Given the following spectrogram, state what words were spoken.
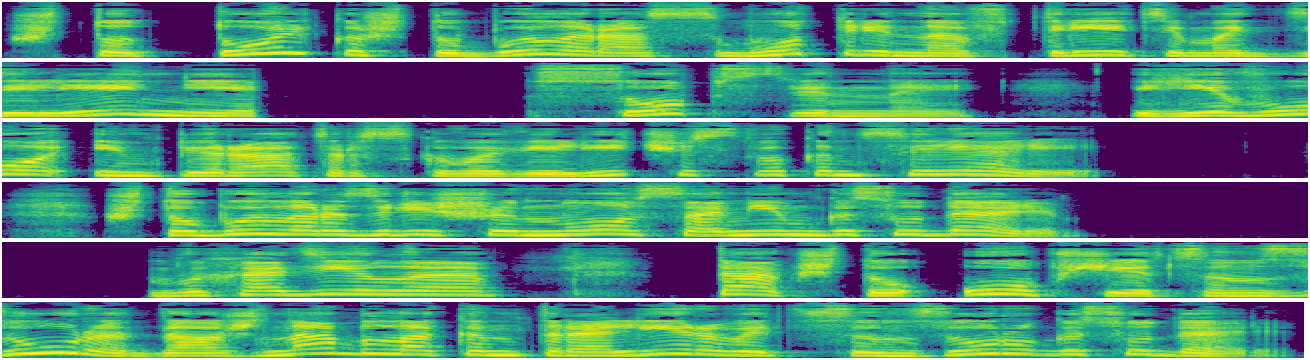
что только что было рассмотрено в третьем отделении собственной его императорского величества канцелярии, что было разрешено самим государем. Выходило так, что общая цензура должна была контролировать цензуру государя.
